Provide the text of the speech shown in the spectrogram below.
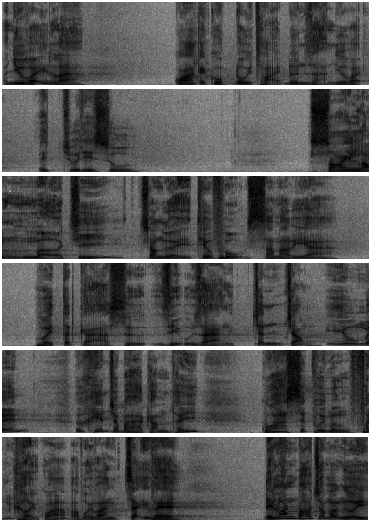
Và như vậy là qua cái cuộc đối thoại đơn giản như vậy, Chúa Giêsu soi lòng mở trí cho người thiếu phụ Samaria với tất cả sự dịu dàng, trân trọng, yêu mến khiến cho bà cảm thấy quá sức vui mừng, phấn khởi quá. Bà vội vàng chạy về để loan báo cho mọi người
